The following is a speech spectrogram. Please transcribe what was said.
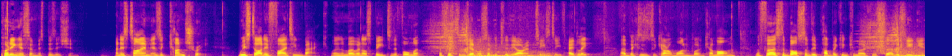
putting us in this position. And it's time as a country we started fighting back. Well, in a moment, I'll speak to the former Assistant General Secretary of the RMT, Steve Hedley, uh, because the current one won't come on. But first, the boss of the Public and Commercial Service Union,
